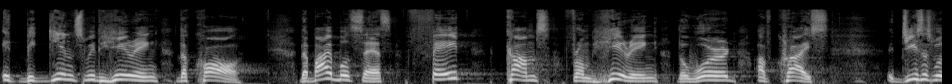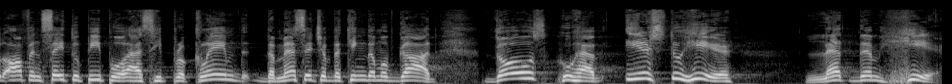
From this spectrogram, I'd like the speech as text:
It begins with hearing the call. The Bible says faith comes from hearing the word of Christ. Jesus would often say to people as he proclaimed the message of the kingdom of God, those who have ears to hear, let them hear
